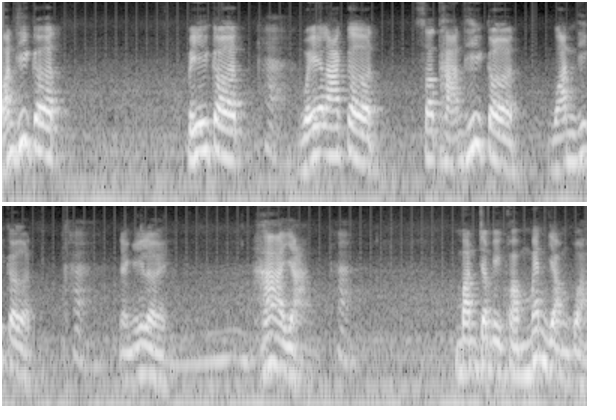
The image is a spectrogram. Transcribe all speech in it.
วันที่เกิด ปีเกิด ค่ะ เวลาเกิด สถานที่เกิด วันที่เกิด ค่ะอย่างนี้เลยอืม5อย่าง ค่ะ มันจะมีความแม่นยำกว่า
